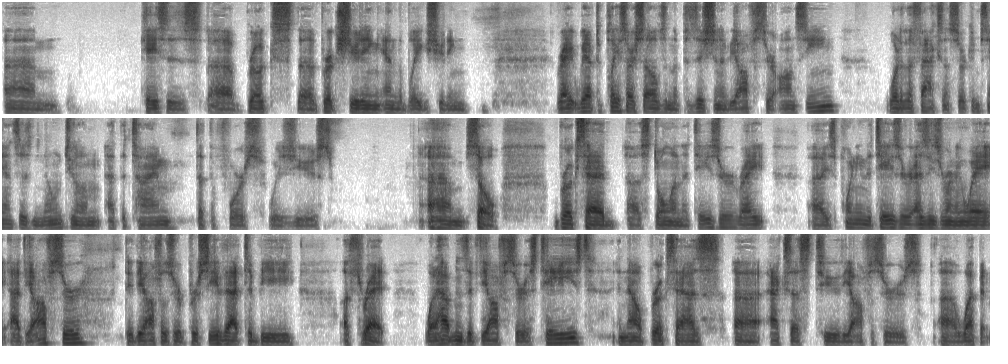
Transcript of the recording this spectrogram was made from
um, cases, uh, Brooks, the Brooks shooting, and the Blake shooting, right? We have to place ourselves in the position of the officer on scene. What are the facts and circumstances known to him at the time that the force was used? Um, so, Brooks had uh, stolen a taser, right? Uh, he's pointing the taser as he's running away at the officer. Did the officer perceive that to be a threat? what happens if the officer is tased and now Brooks has uh, access to the officer's uh, weapon?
